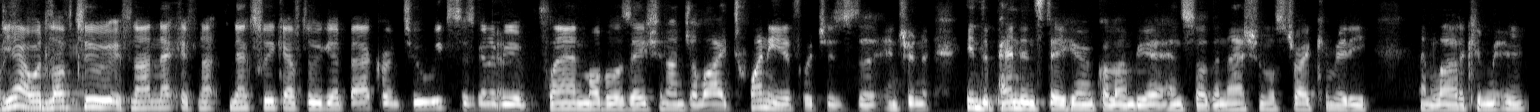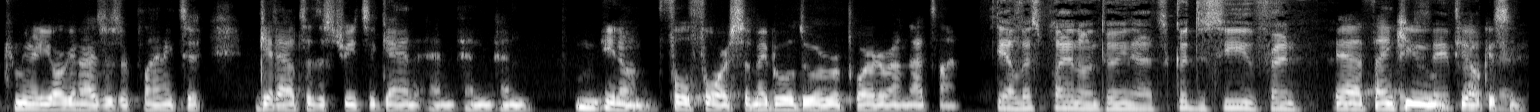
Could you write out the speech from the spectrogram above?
Yeah, I would love to. If not, ne- if not next week after we get back, or in two weeks, there's going to yeah. be a planned mobilization on July 20th, which is the Inter- Independence Day here in Colombia, and so the National Strike Committee and a lot of com- community organizers are planning to get out to the streets again and and and you know full force. So maybe we'll do a report around that time. Yeah, let's plan on doing that. It's good to see you, friend. Yeah, thank Stay you, Tiokasin.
